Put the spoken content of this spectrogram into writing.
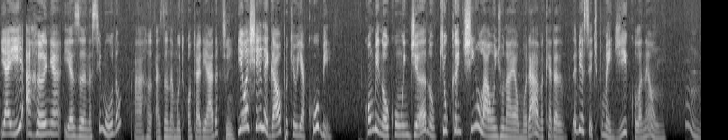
E aí a Rania e a Zana se mudam, a, a Zana muito contrariada. Sim. E eu achei legal porque o Yakub combinou com o indiano que o cantinho lá onde o Nael morava, que era devia ser tipo uma edícula, né? Um, um,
